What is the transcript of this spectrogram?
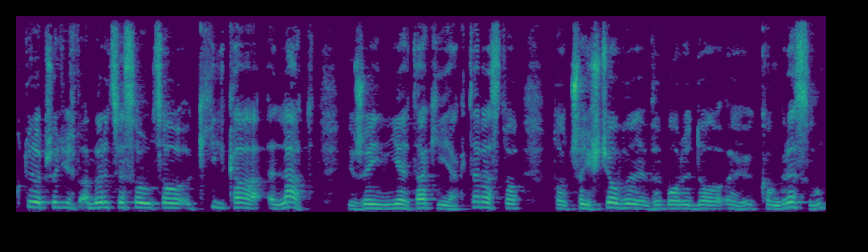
które przecież w Ameryce są co kilka lat. Jeżeli nie takie jak teraz, to, to częściowe wybory do e, kongresu,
